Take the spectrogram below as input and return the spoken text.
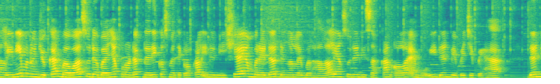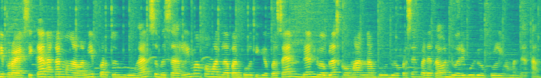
Hal ini menunjukkan bahwa sudah banyak produk dari kosmetik lokal Indonesia yang beredar dengan label halal yang sudah disahkan oleh MUI dan BPJPH dan diproyeksikan akan mengalami pertumbuhan sebesar 5,83% dan 12,62% pada tahun 2025 mendatang.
